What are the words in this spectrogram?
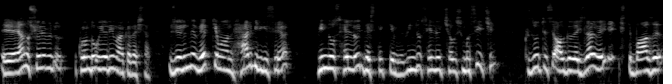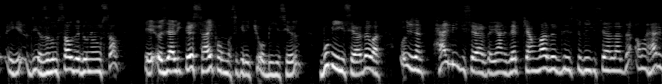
Ee, yalnız şöyle bir konuda uyarayım arkadaşlar. Üzerinde webcam olan her bilgisayar Windows Hello'yu desteklemiyor. Windows Hello çalışması için kızılötesi algılayıcılar ve işte bazı e, yazılımsal ve donanımsal e, özelliklere sahip olması gerekiyor o bilgisayarın. Bu bilgisayarda var. O yüzden her bilgisayarda yani webcam vardır dizüstü bilgisayarlarda ama her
